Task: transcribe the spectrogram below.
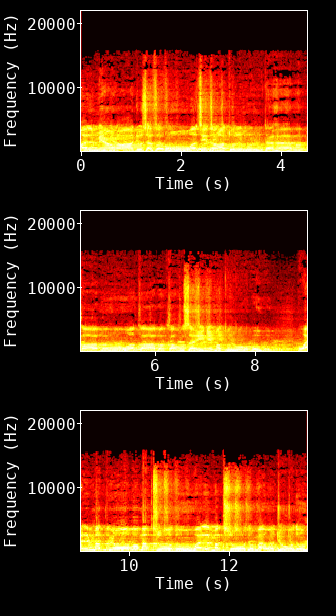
والمعراج سفره وسدرة المنتهى مقامه وقاب قوسين مطلوبه والمطلوب مقصود والمقصود موجود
